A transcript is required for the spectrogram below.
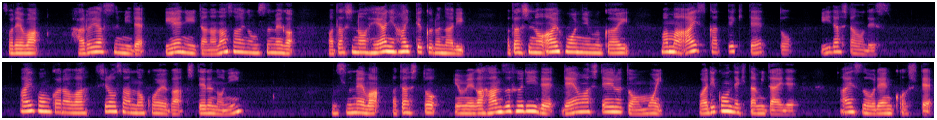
それは、春休みで家にいた7歳の娘が私の部屋に入ってくるなり、私の iPhone に向かい、ママアイス買ってきて、と言い出したのです。iPhone からはシロさんの声がしてるのに、娘は私と嫁がハンズフリーで電話していると思い、割り込んできたみたいで、アイスを連呼して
